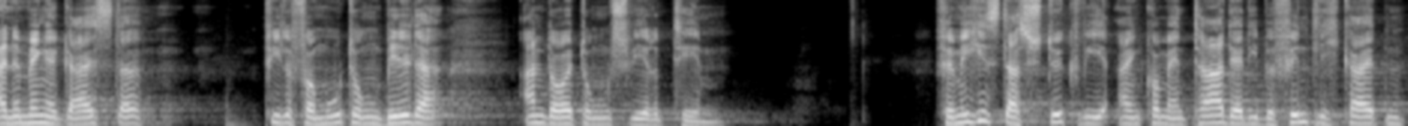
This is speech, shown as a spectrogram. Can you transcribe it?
eine Menge Geister, viele Vermutungen, Bilder, Andeutungen, schwere Themen. Für mich ist das Stück wie ein Kommentar, der die Befindlichkeiten,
